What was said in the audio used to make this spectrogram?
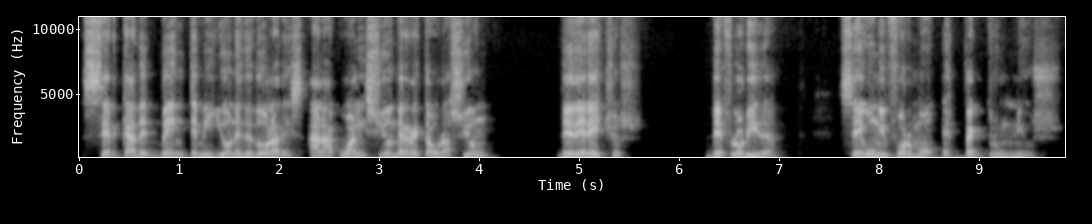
cerca de 20 millones de dólares a la coalición de restauración de derechos de Florida, según informó Spectrum News.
